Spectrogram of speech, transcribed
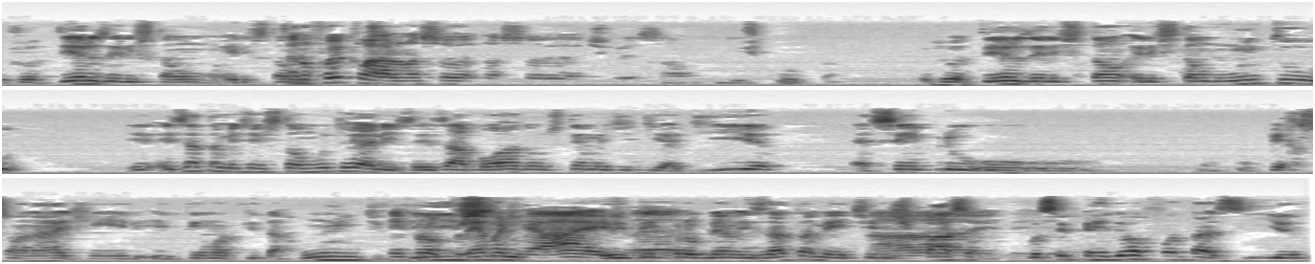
Os roteiros, eles estão. Eles estão Você não foi claro na sua, na sua descrição. desculpa. Os roteiros eles estão eles estão muito exatamente eles estão muito realistas. Eles abordam os temas de dia a dia. É sempre o, o, o personagem ele, ele tem uma vida ruim, difícil. Tem problemas reais, Ele né? tem problemas exatamente. Eles Ah, passam. entendi. Você perdeu a fantasia.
